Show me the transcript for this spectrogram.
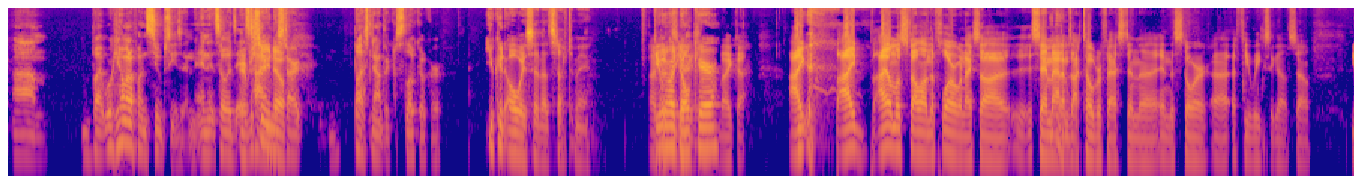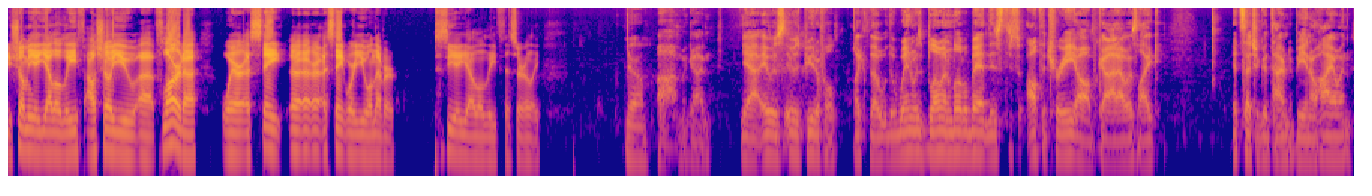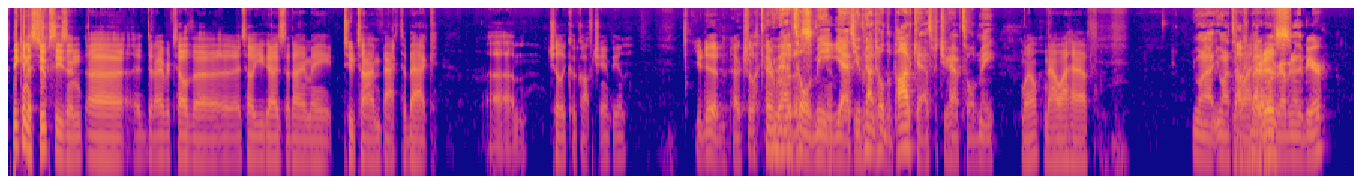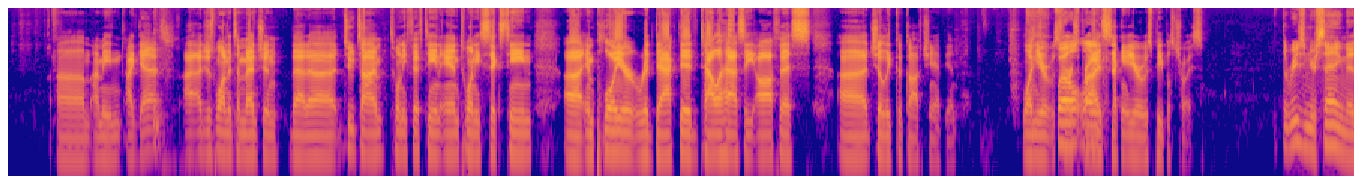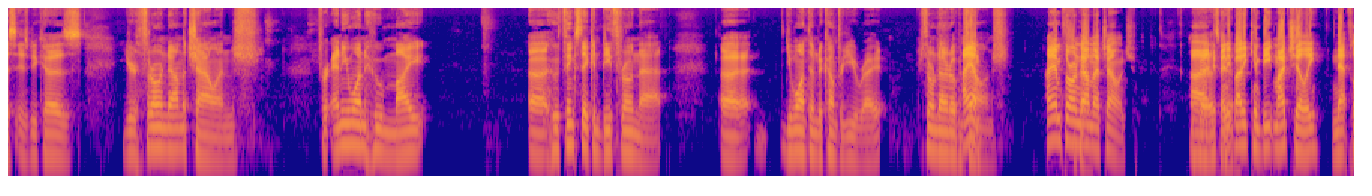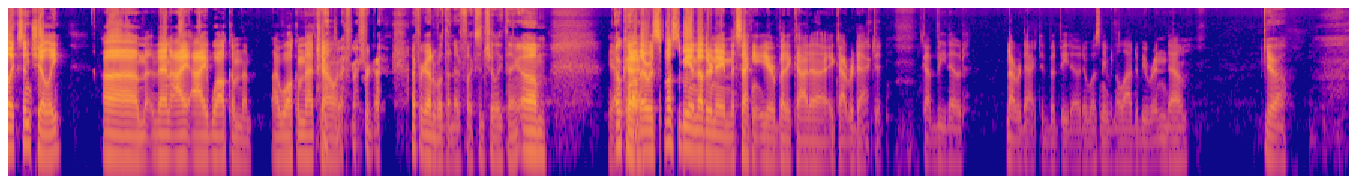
Um, but we're coming up on soup season, and it, so it's, it's Just so time you to know- start busting out the slow cooker. you could always send that stuff to me. I Even if I don't care? Like, uh, I, I, I almost fell on the floor when I saw uh, Sam Adams Oktoberfest in the in the store uh, a few weeks ago. So, you show me a yellow leaf, I'll show you uh, Florida, where a state, uh, uh, a state where you will never see a yellow leaf this early. Yeah. Oh my god. Yeah, it was it was beautiful. Like the the wind was blowing a little bit, and this just off the tree. Oh god, I was like, it's such a good time to be an Ohioan. Speaking of soup season, uh, did I ever tell the tell you guys that I am a two time back to back chili cook off champion? You did, actually. I you have this. told me, yes. You've not told the podcast, but you have told me. Well, now I have. You want to you want to talk I about it heard while it. grab another beer? Um, I mean, I guess I, I just wanted to mention that uh, two-time 2015 and 2016 uh, employer redacted Tallahassee office uh, chili cook-off champion. One year it was Well, first prize, like- second year it was People's Choice. The reason you're saying this is because you're throwing down the challenge for anyone who might, uh, who thinks they can dethrone that. Uh, you want them to come for you, right? You're throwing down an open I am. challenge. I am throwing Okay. down that challenge. Okay, uh, if good. anybody can beat my chili, Netflix and chili, um, then I, I welcome them. I welcome that challenge. I forgot. I forgot about the Netflix and chili thing. Um, Yeah. Okay. Well, there was supposed to be another name the second year, but it got uh, it got redacted, got vetoed. Not redacted, but vetoed. It wasn't even allowed to be written down. yeah.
